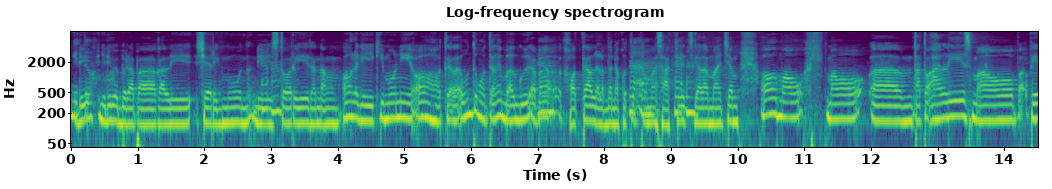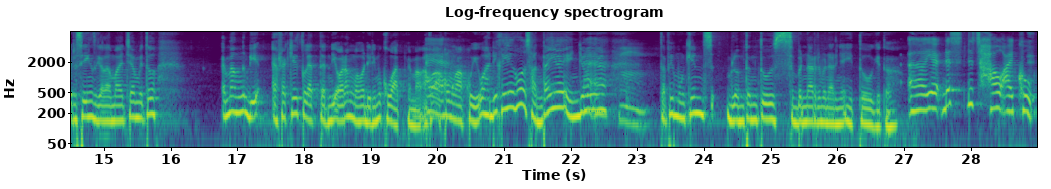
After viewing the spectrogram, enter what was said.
gitu Jadi, jadi beberapa kali sharingmu di story tentang oh lagi kimo nih, oh hotel, untung hotelnya bagus, apa hotel dalam tanda kutip rumah sakit segala macam. Oh mau mau em, tato alis, mau piercing segala macam itu emang di efeknya kelihatan di orang bahwa dirimu kuat memang. Aku Iya. aku mengakui, wah dia kayaknya kok santai ya, enjoy ya. Tapi mungkin belum tentu sebenar-benarnya itu gitu. Uh, yeah, that's that's how I cope.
